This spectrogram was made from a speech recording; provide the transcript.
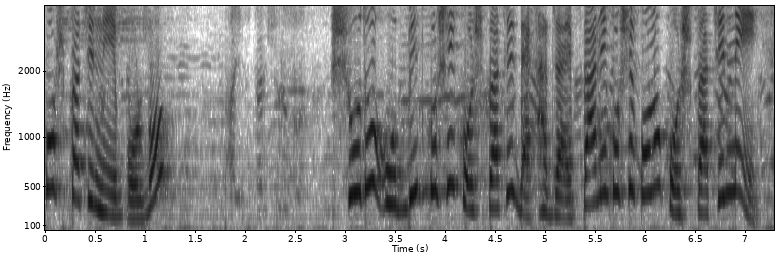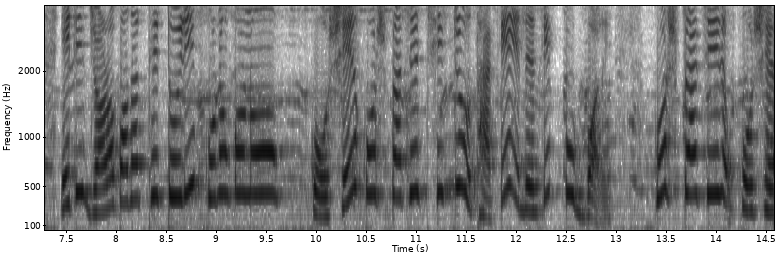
কোষ প্রাচীর নিয়ে পড়ব। শুধু উদ্ভিদ কোষে কোষ প্রাচীর দেখা যায়, প্রাণী কোষে কোনো কোষ প্রাচীর নেই। এটি জড় পদার্থের তৈরি, কোনো কোনো কোষের কোষ প্রাচীর ছিদ্রও থাকে, এদেরকে কূপ বলে। কোষ প্রাচীর কোষের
